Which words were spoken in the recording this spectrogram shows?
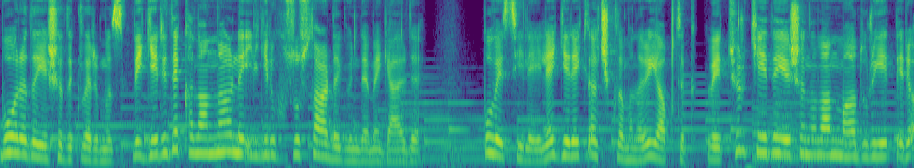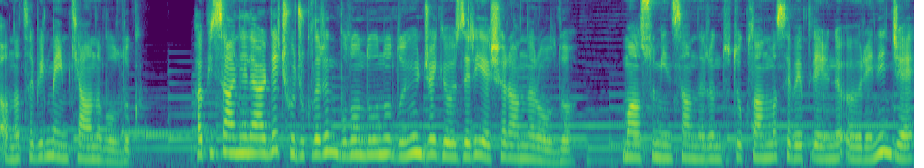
bu arada yaşadıklarımız ve geride kalanlarla ilgili hususlar da gündeme geldi. Bu vesileyle gerekli açıklamaları yaptık ve Türkiye'de yaşanılan mağduriyetleri anlatabilme imkanı bulduk. Hapishanelerde çocukların bulunduğunu duyunca gözleri yaşaranlar oldu. Masum insanların tutuklanma sebeplerini öğrenince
